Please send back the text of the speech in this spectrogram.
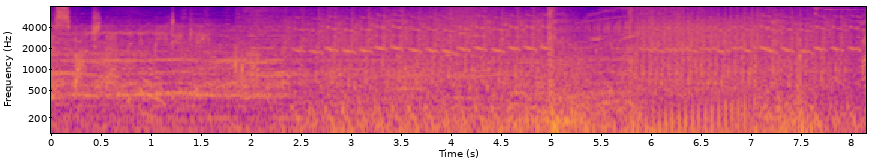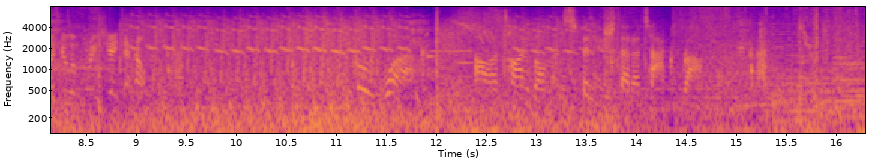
Dispatch them immediately. I do appreciate the help. Good work. Our TIE bombers finished their attack run.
